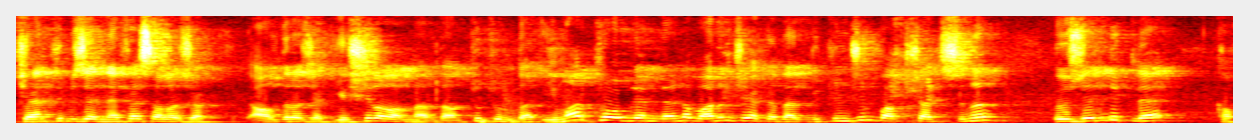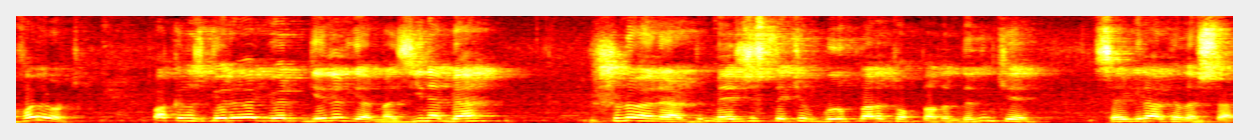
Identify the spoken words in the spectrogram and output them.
kentimize nefes alacak, aldıracak yeşil alanlardan tutun da imar problemlerine varıncaya kadar bütüncül bakış açısını özellikle kafa yorduk. Bakınız göreve gör- gelir gelmez yine ben şunu önerdim. Meclisteki grupları topladım. Dedim ki sevgili arkadaşlar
